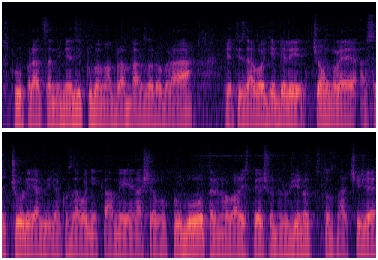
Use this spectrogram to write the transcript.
współpraca między klubami była bardzo dobra, že ty závodní byli ciągle a se čuli jak, jako závodníkami našeho klubu, trénovali z pierwszą družinu, to znaczy, že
